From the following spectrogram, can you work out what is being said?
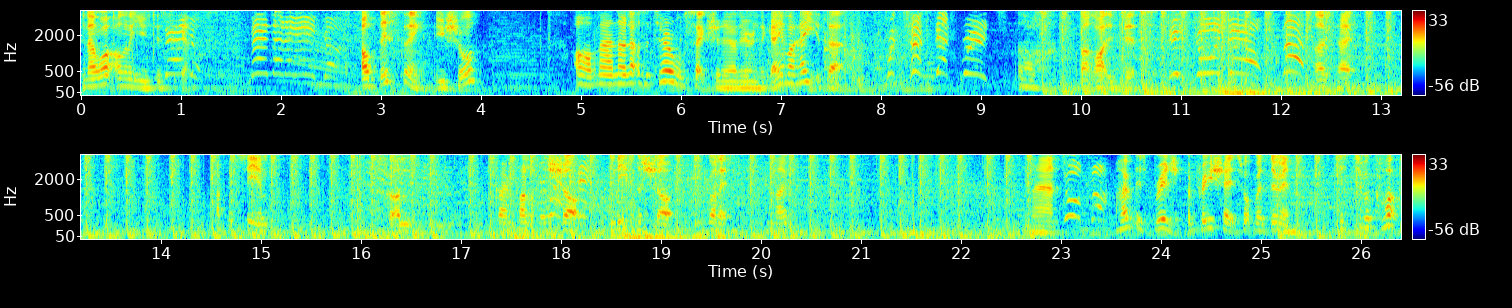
You know what? I'm going to use this again. Man that AA gun! Oh, this thing. Are you sure? Oh man, no, that was a terrible section earlier in the game. I hated that. Protect that bridge! Oh, don't like these bits. He's going down! Left! Okay. I can see him. Just got to go in front of the shot. Leave the shot. Got it. Nope. Man. I hope this bridge appreciates what we're doing. It's 2 o'clock.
